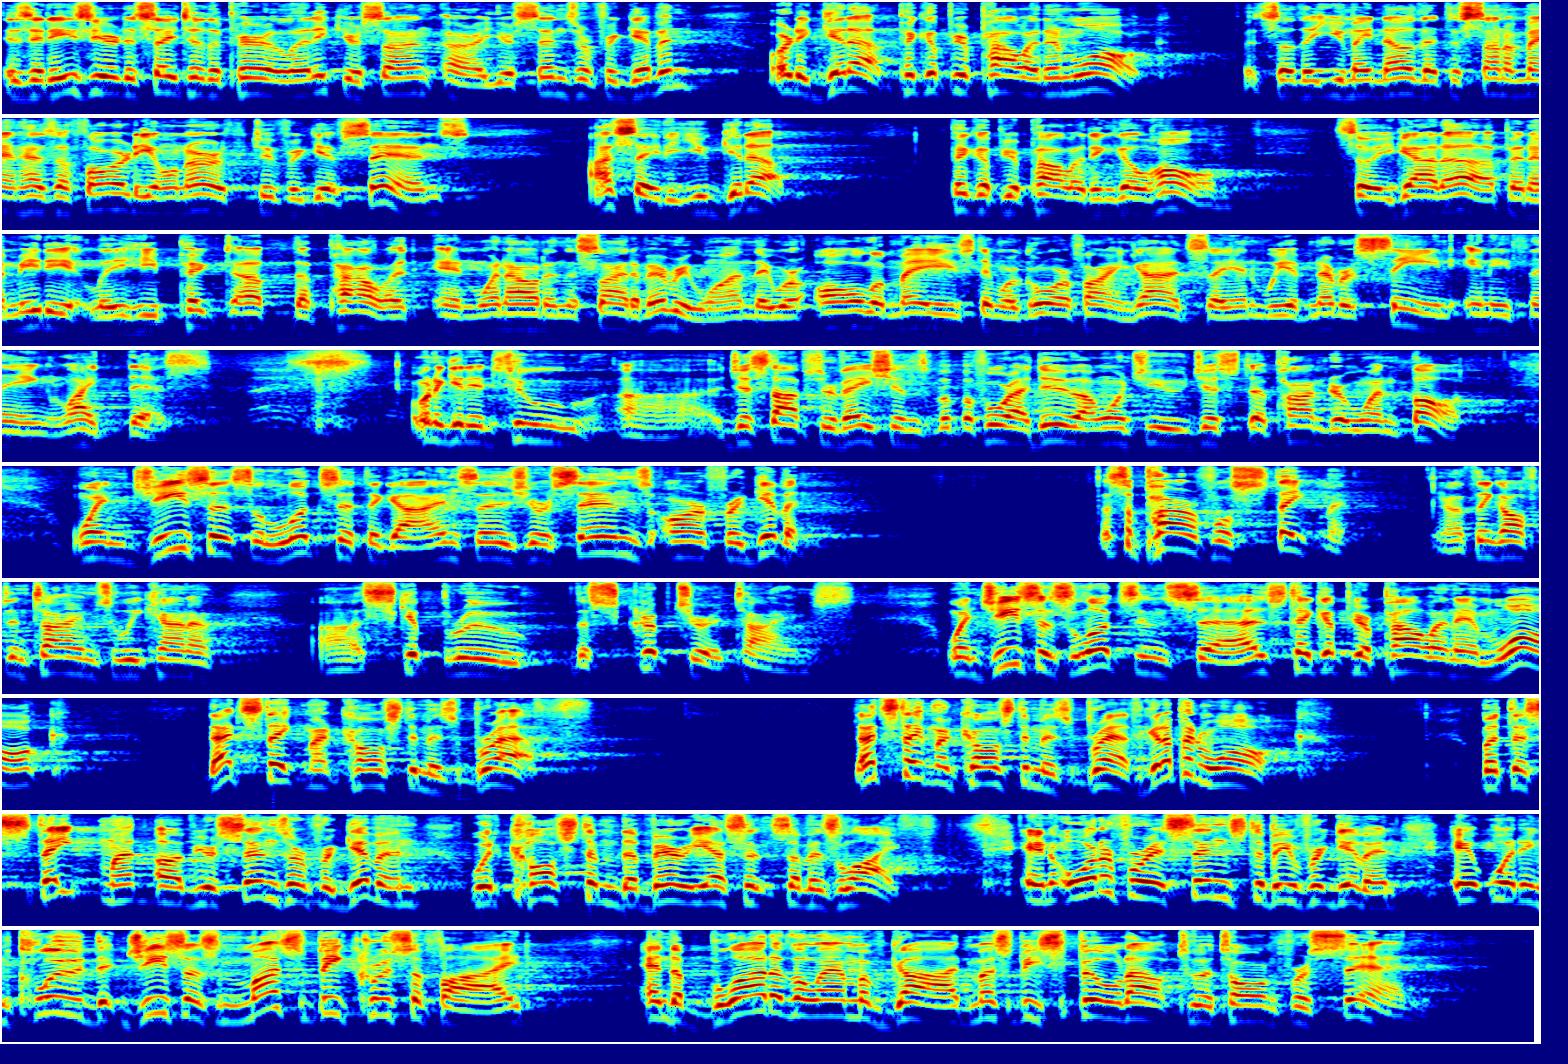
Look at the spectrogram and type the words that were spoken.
Is it easier to say to the paralytic, your, son, or your sins are forgiven, or to get up, pick up your pallet, and walk? But so that you may know that the Son of Man has authority on earth to forgive sins, I say to you, get up, pick up your pallet, and go home. So he got up, and immediately he picked up the pallet and went out in the sight of everyone. They were all amazed and were glorifying God, saying, We have never seen anything like this. I want to get into uh, just observations, but before I do, I want you just to ponder one thought. When Jesus looks at the guy and says, Your sins are forgiven, that's a powerful statement. And I think oftentimes we kind of uh, skip through the scripture at times. When Jesus looks and says, Take up your pallet and walk, that statement cost him his breath. That statement cost him his breath. Get up and walk. But the statement of your sins are forgiven would cost him the very essence of his life. In order for his sins to be forgiven, it would include that Jesus must be crucified and the blood of the Lamb of God must be spilled out to atone for sin.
